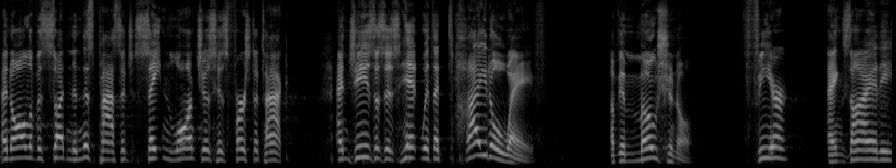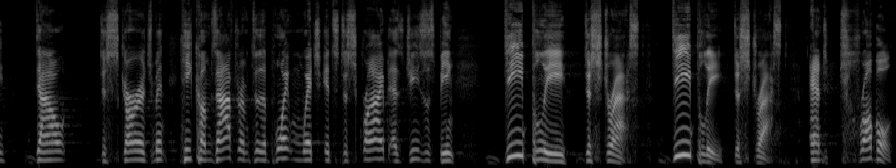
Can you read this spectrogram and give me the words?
and all of a sudden, in this passage, Satan launches his first attack. And Jesus is hit with a tidal wave of emotional fear, anxiety, doubt, discouragement. He comes after him to the point in which it's described as Jesus being deeply distressed, deeply distressed and troubled,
